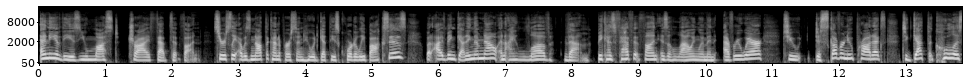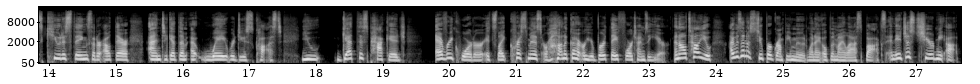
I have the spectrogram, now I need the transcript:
Any of these you must try FabFitFun. Seriously, I was not the kind of person who would get these quarterly boxes, but I've been getting them now and I love them because FabFitFun is allowing women everywhere to discover new products, to get the coolest, cutest things that are out there, and to get them at way reduced cost. You get this package every quarter. It's like Christmas or Hanukkah or your birthday four times a year. And I'll tell you, I was in a super grumpy mood when I opened my last box, and it just cheered me up.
